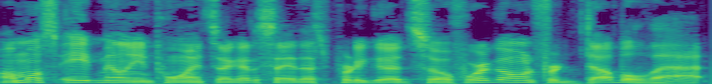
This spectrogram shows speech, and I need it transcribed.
Almost eight million points. I got to say that's pretty good. So if we're going for double that,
